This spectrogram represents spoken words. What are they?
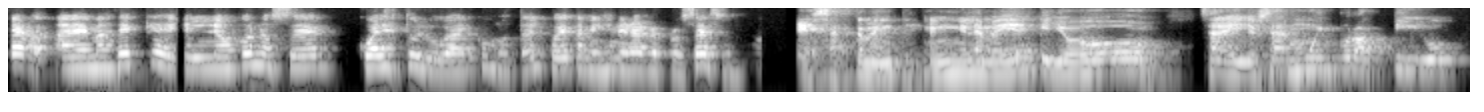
Claro, además de que el no conocer cuál es tu lugar como tal puede también generar reproceso. Exactamente. En la medida en que yo, o sea, yo sea muy proactivo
